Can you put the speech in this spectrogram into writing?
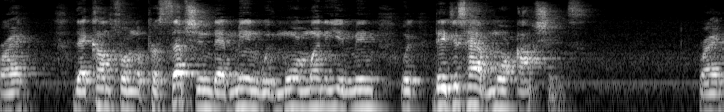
right? That comes from the perception that men with more money and men with, they just have more options, right?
